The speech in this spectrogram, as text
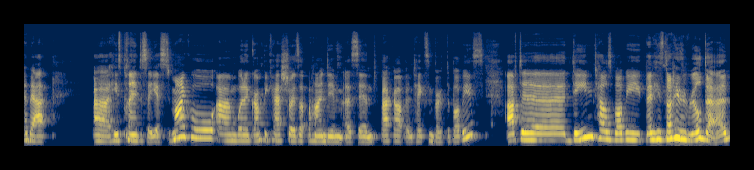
about uh, his plan to say yes to Michael um, when a grumpy Cass shows up behind him as Sam's back up and takes them both to Bobby's. After Dean tells Bobby that he's not his real dad,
